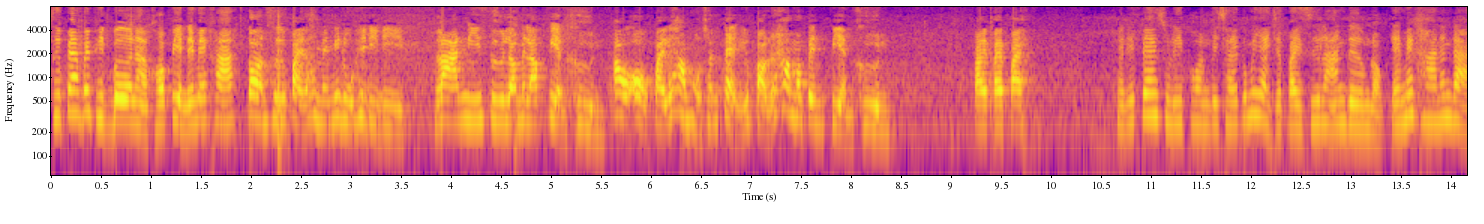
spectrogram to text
ซื้อแป้งไปผิดเบอร์น่ะขอเปลี่ยนได้ไหมคะตอนซื้อไปแล้วทำไมไม่ดูให้ดีๆ ร้านนี้ซื้อแล้วไม่รับเปลี่ยนคืน เอาออกไปแล้วทำของฉันแตกหรือเปล่าแล้วทำมาเป็นเปลี่ยนคืน ไปไปไปอยากได้แป้งสุริพรไปใช้ก็ไม่อยากจะไปซื้อร้านเดิมหรอกยายแม่ค้านั่นด่า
